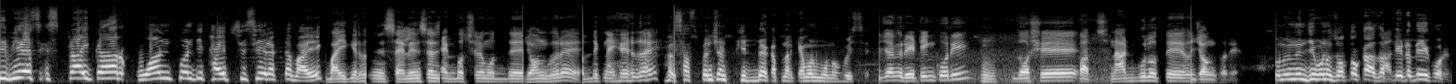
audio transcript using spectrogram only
TVS Stryker one twenty five cc এর একটা বাইক। বাইকের সাইলেন্সার এক বছরের মধ্যে জং ধরে অর্ধেক নাই হয়ে যায়। সাসপেনশন ফিডব্যাক আপনার কেমন মনে হয়েছে? যে আমি রেটিং করি। দশে পাঁচ। নাটগুলোতে জং ধরে। কোনোদিন জীবনে যত কাজ আপনি এটা দিয়েই করেন?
